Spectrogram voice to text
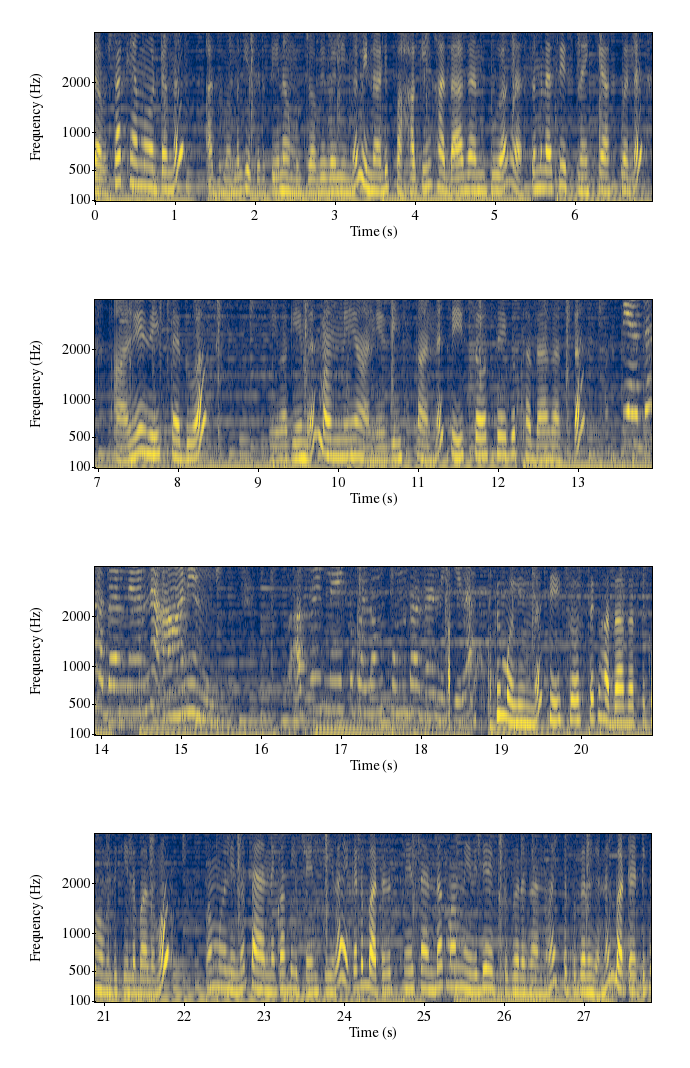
දවසක් හැමෝටම අද මම ගෙදර තියෙන අමුද්‍රව්‍ය වලින්ම විනාඩි පහකින් හදාගන්න පුළුවන් ලස්සම ලැසි ස්නැක් එකක් වන ආනියන් රින්ග්ස් හැදුවා. ඒ වගේම මම මේ ආනියන් රින්ග්ස් කන්න චීස් සෝස් එකකුත් හදාගත්තා. අපි අද හදන්න යන්නේ ආනියන් රින්ග්ස්. අපි මේක බලමු කොහොමද හදන්නේ කියලා. අපි මුලින්ම චීස් සෝස් එක හදාගත්තේ කොහොමද කියලා බලමු. මම මුලින්ම පෑන් එකක් ලිපෙන් තියලා ඒකට බටර් මේ සැන්දක් මම මේ විදිහට එකතු කරගන්නවා. එකතු කරගෙන බටර් ටික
